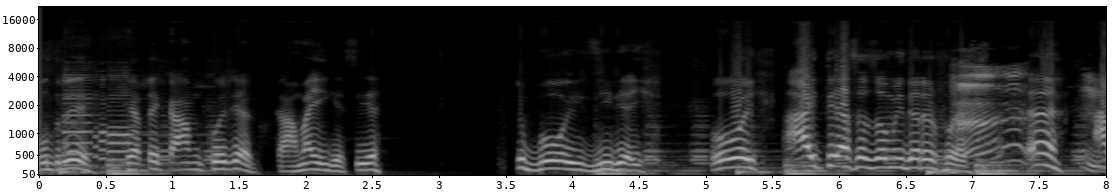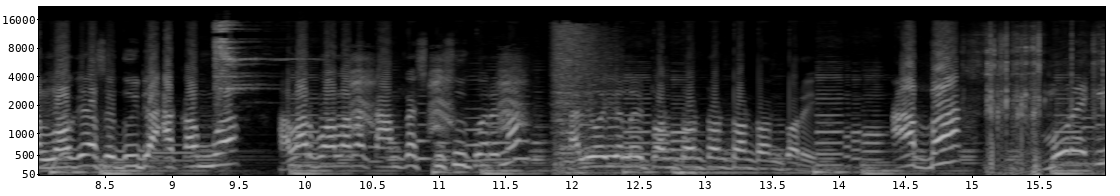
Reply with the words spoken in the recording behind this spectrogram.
রোদ রে খেতে কাম করে কামাই গেছি বই জিরাই। ওই আইতে আছে জমিদারের ফয়ে আর লগে আছে দুইটা আকামুয়া হালার বালারা কাম কাজ কিছুই করে না খালি ওই টন টন টন টন টন করে। আব্বা মোরে কি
